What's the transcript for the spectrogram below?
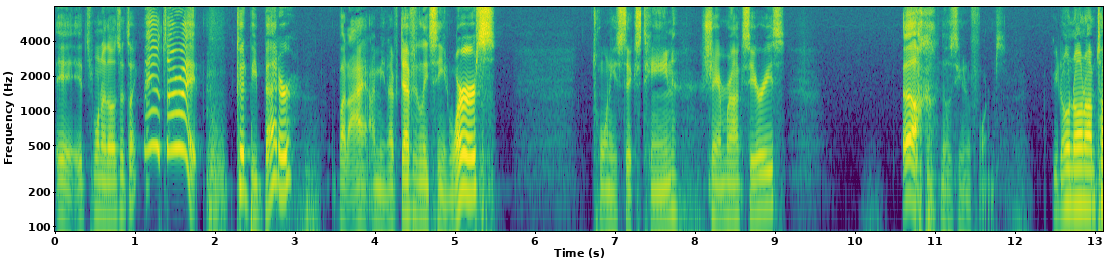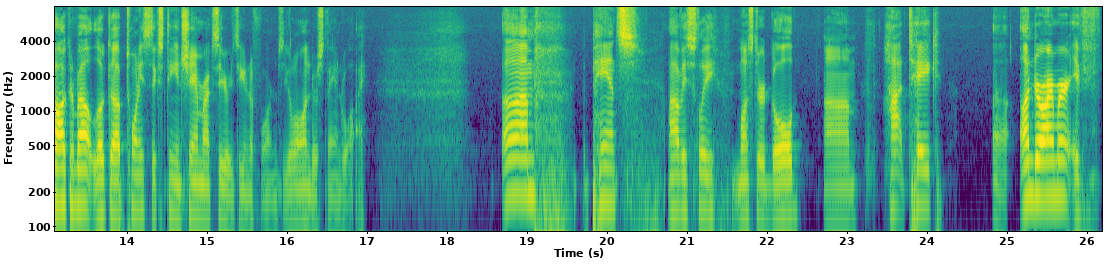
it's one of those. It's like, eh, it's all right. Could be better, but I I mean I've definitely seen worse. 2016 Shamrock Series. Ugh, those uniforms. If you don't know what I'm talking about, look up 2016 Shamrock Series uniforms. You'll understand why. Um, pants, obviously mustard gold. Um, hot take. Uh, Under Armour, if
